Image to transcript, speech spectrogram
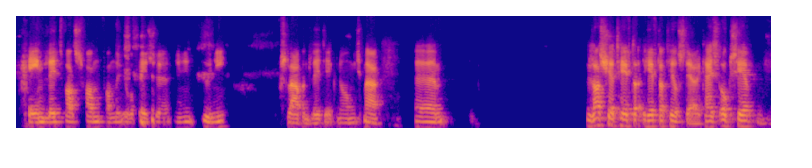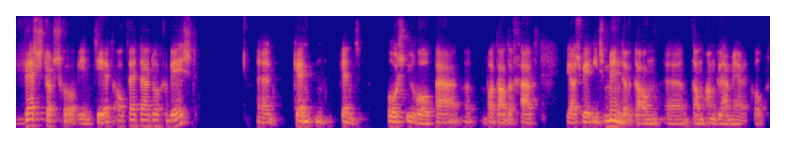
geen lid was van, van de Europese Unie. Slapend lid economisch. Maar uh, Laschet heeft dat, heeft dat heel sterk. Hij is ook zeer westers georiënteerd altijd daardoor geweest. Uh, kent Oost-Europa, wat dat gaat, juist weer iets minder dan, uh, dan Angela Merkel.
